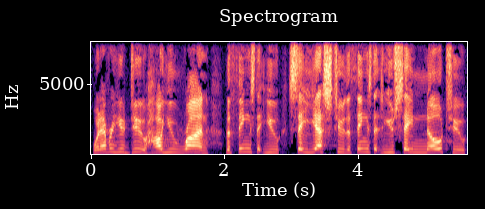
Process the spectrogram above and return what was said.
Whatever you do, how you run, the things that you say yes to, the things that you say no to,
